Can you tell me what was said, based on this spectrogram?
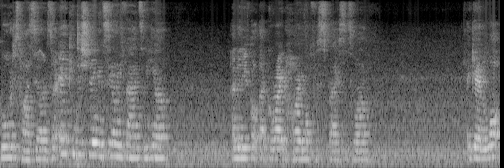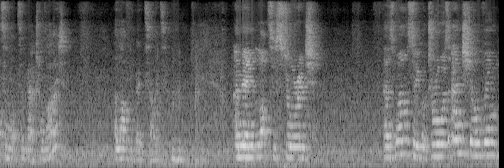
Gorgeous high ceilings. So air conditioning and ceiling fans in here. And then you've got that great home office space as well. Again, lots and lots of natural light. I love the bedsides. And then lots of storage as well. So you've got drawers and shelving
